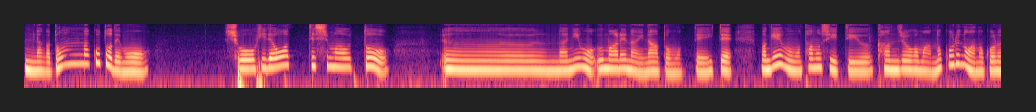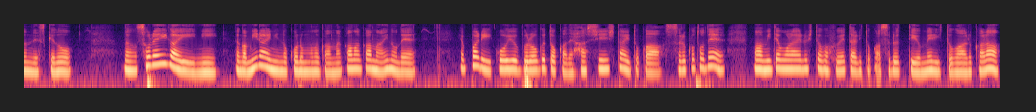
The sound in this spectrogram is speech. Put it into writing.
なんかどんなことでも消費で終わってしまうと、うーん、何も生まれないなと思っていて、まあ、ゲームも楽しいっていう感情がまあ残るのは残るんですけど、なんかそれ以外に、なんか未来に残るものがなかなかないので、やっぱりこういうブログとかで発信したりとかすることで、まあ見てもらえる人が増えたりとかするっていうメリットがあるから、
